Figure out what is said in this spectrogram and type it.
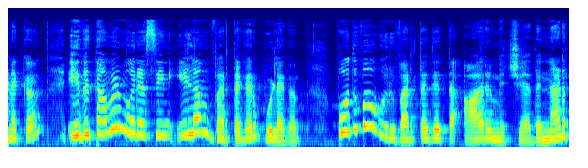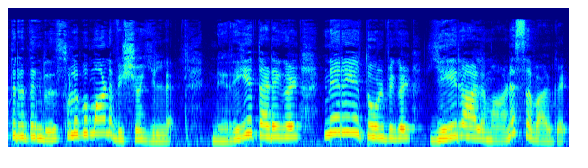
வணக்கம். இது தமிழ் முரசின் இளம் வர்த்தகர் உலகம். பொதுவா ஒரு வர்த்தகத்தை ஆரம்பிச்சு அதை நடத்துறதுங்கிறது சுலபமான விஷயம் இல்ல. நிறைய தடைகள் நிறைய தோல்விகள் ஏராளமான சவால்கள்.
